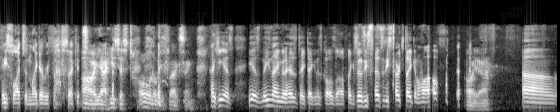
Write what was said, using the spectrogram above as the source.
he's flexing like every five seconds. Oh yeah, he's just totally flexing. Like he has, he has. He's not even going to hesitate taking his clothes off. Like as soon as he says it, he starts taking them off. Oh yeah. Uh,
